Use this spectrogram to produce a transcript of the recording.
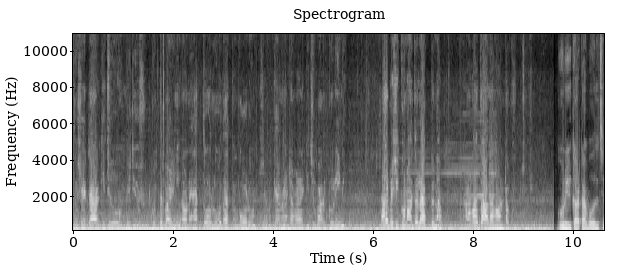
তো সেটা আর কিছু ভিডিও শ্যুট করতে পারিনি, কারণ এত রোদ, এত গরম ক্যামেরা ট্যামেরা কিছু বার করিনি। আর বেশিক্ষণ হয়তো লাগবে না, আর হয়তো আধা ঘণ্টা খুব জোর। ঘড়ির কাটা বলছে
